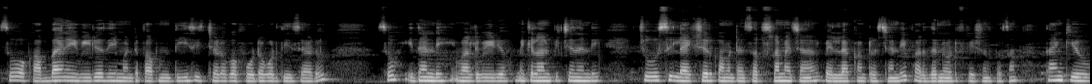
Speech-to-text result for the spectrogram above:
సో ఒక అబ్బాయిని వీడియో తీయమంటే పాపం తీసి ఇచ్చాడు ఒక ఫోటో కూడా తీశాడు. సో ఇదండి ఇవాళ వీడియో. మీకు ఎలా అనిపించిందండి? చూసి like share comment and subscribe my channel. Bell icon press చేయండి ఫర్దర్ నోటిఫికేషన్ కోసం. Thank you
